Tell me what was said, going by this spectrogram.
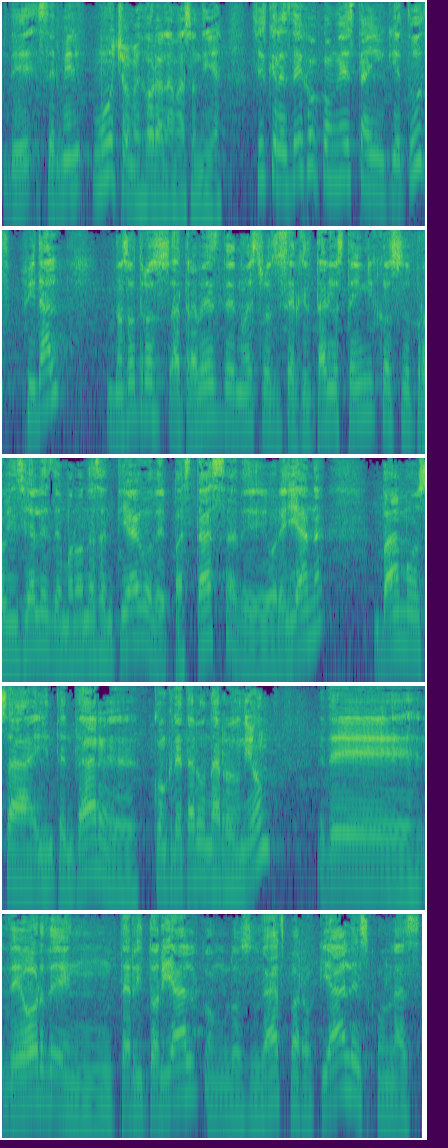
de servir mucho mejor a la Amazonía. Así es que les dejo con esta inquietud final nosotros a través de nuestros secretarios técnicos provinciales de Morona Santiago, de Pastaza, de Orellana, vamos a intentar eh, concretar una reunión de, de, orden territorial con los GATS parroquiales, con las,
